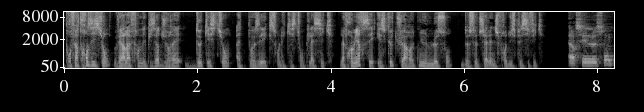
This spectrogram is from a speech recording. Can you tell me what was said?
Pour faire transition vers la fin de l'épisode, j'aurais deux questions à te poser, qui sont les questions classiques. La première, c'est est-ce que tu as retenu une leçon de ce challenge produit spécifique? Alors c'est une leçon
